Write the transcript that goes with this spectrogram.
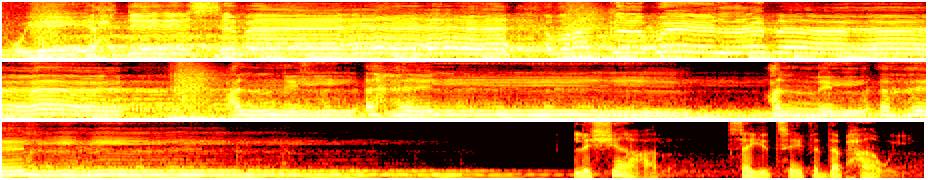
ويحدي السبا بركب الإباء عن الأهل عن الأهل. للشاعر سيد سيف الذبحاوي.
